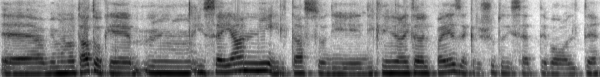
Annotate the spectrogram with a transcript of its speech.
eh, abbiamo notato che mh, in sei anni il tasso di, di, criminalità del paese è cresciuto di sette volte.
